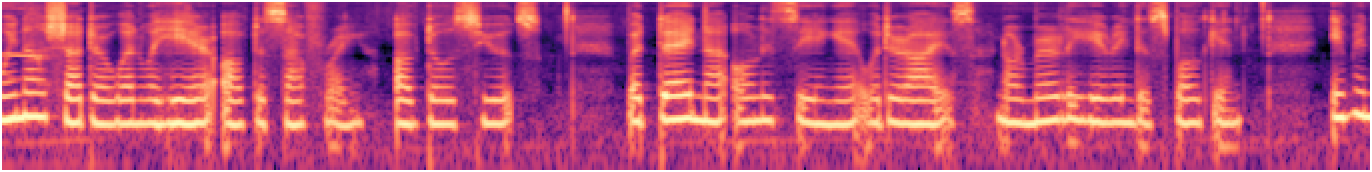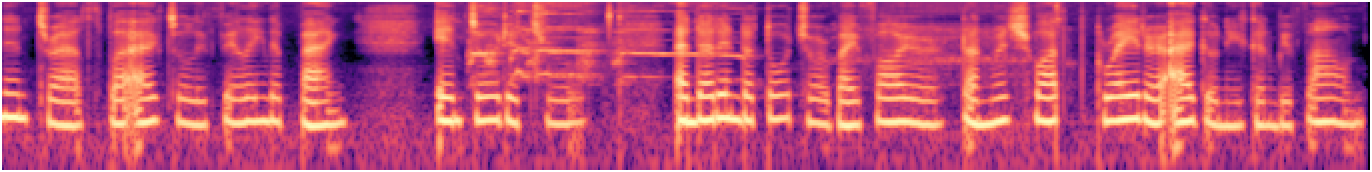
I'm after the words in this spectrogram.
We now shudder when we hear of the suffering of those youths, but they not only seeing it with their eyes, nor merely hearing the spoken, imminent threat, but actually feeling the pang, endured it through, and that in the torture by fire, than which what greater agony can be found?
